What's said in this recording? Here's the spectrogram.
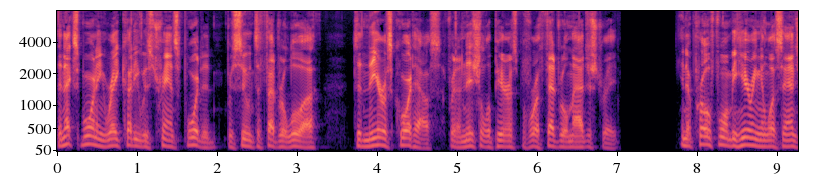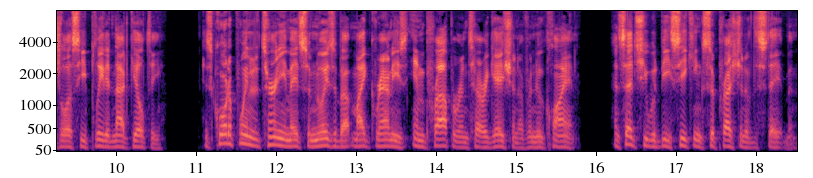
The next morning, Ray Cuddy was transported, pursuant to federal law, to the nearest courthouse for an initial appearance before a federal magistrate. In a pro forma hearing in Los Angeles, he pleaded not guilty. His court appointed attorney made some noise about Mike Growney's improper interrogation of her new client and said she would be seeking suppression of the statement.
